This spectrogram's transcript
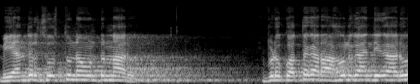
మీ అందరూ చూస్తూనే ఉంటున్నారు. ఇప్పుడు కొత్తగా రాహుల్ గాంధీ గారు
